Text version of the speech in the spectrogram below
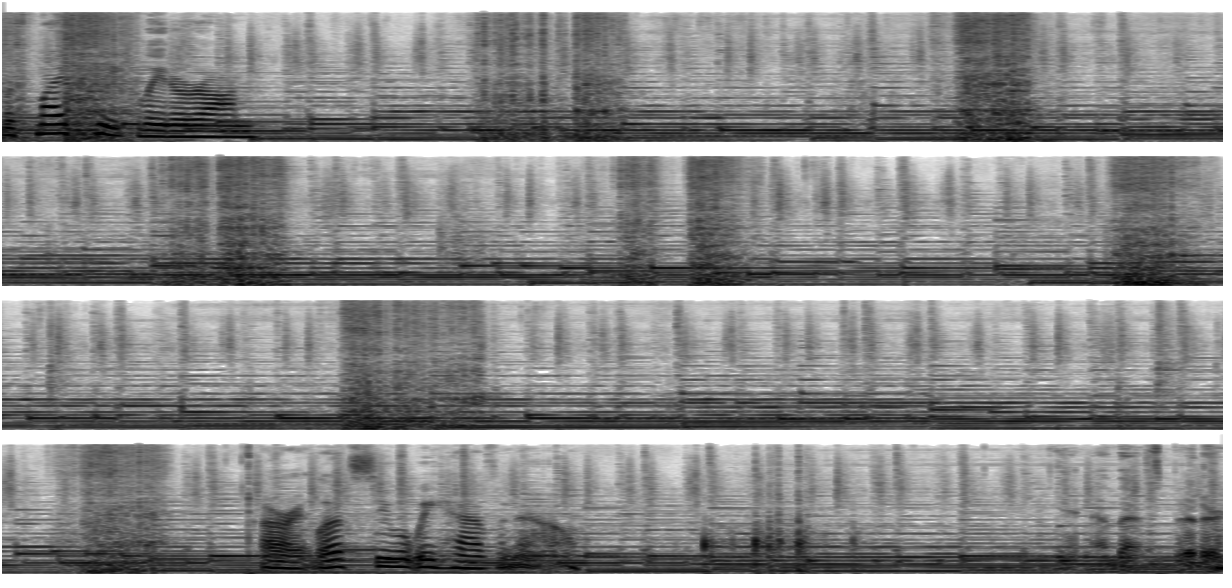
with my cake later on. Let's see what we have now. Yeah, that's better.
